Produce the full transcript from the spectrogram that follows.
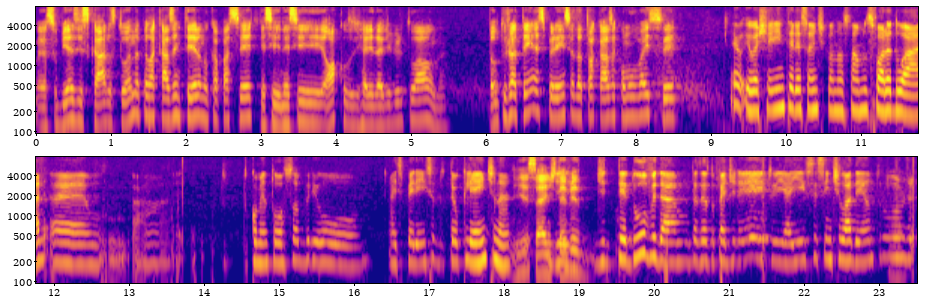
é, subir as escadas. Tu anda pela casa inteira no capacete, nesse, nesse óculos de realidade virtual, né? Então tu já tem a experiência da tua casa como vai ser. Eu, eu achei interessante quando nós estávamos fora do ar, é, a, tu comentou sobre o, a experiência do teu cliente, né? Isso, é, a gente de, teve... De ter dúvida, muitas vezes, do pé direito, e aí se sentir lá dentro, é.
